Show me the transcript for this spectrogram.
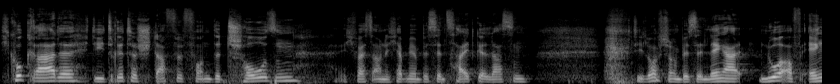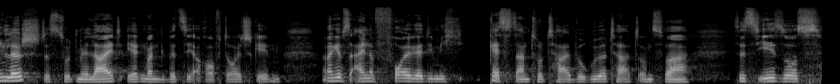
Ich gucke gerade die dritte Staffel von The Chosen. Ich weiß auch nicht, ich habe mir ein bisschen Zeit gelassen. Die läuft schon ein bisschen länger, nur auf Englisch. Das tut mir leid. Irgendwann wird sie auch auf Deutsch geben. Und dann gibt es eine Folge, die mich gestern total berührt hat. Und zwar sitzt Jesus,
